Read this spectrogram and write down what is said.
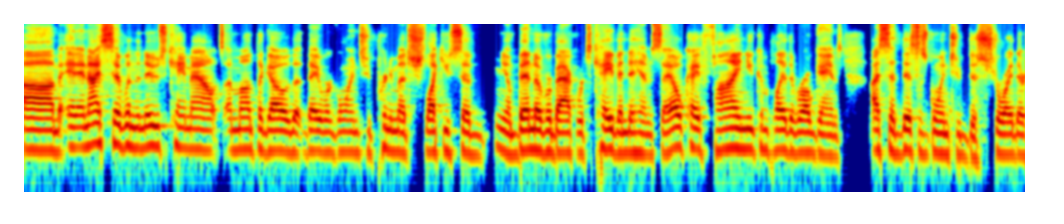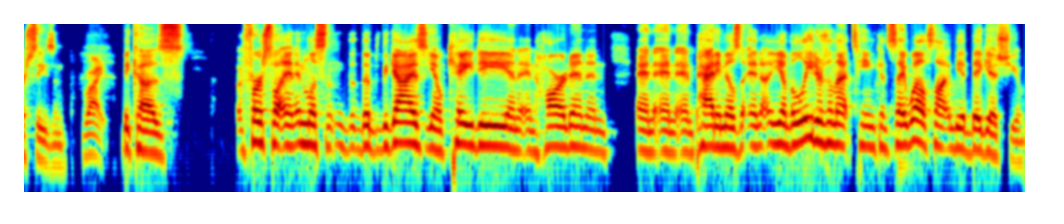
Um, and, and I said when the news came out a month ago that they were going to pretty much, like you said, you know, bend over backwards, cave into him, say, okay, fine, you can play the road games. I said this is going to destroy their season. Right. because first of all, and, and listen, the, the, the guys, you know, KD and, and Harden and and and and Patty Mills and you know the leaders on that team can say, well, it's not going to be a big issue.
